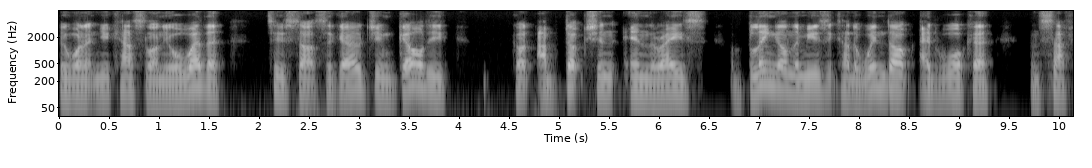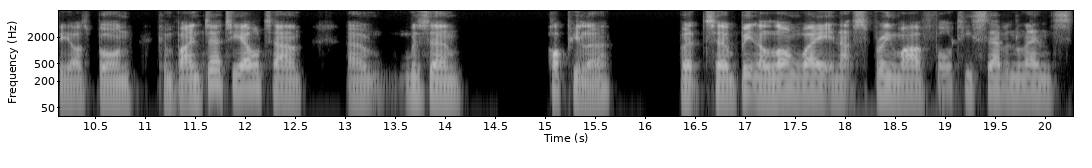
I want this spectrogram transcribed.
who won at Newcastle on your weather two starts ago. Jim Goldie got abduction in the race. A Bling on the music had a wind up. Ed Walker and Saffie Osborne combined. Dirty Old Town um, was um, popular, but uh, beaten a long way in that spring mile, 47 lengths.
